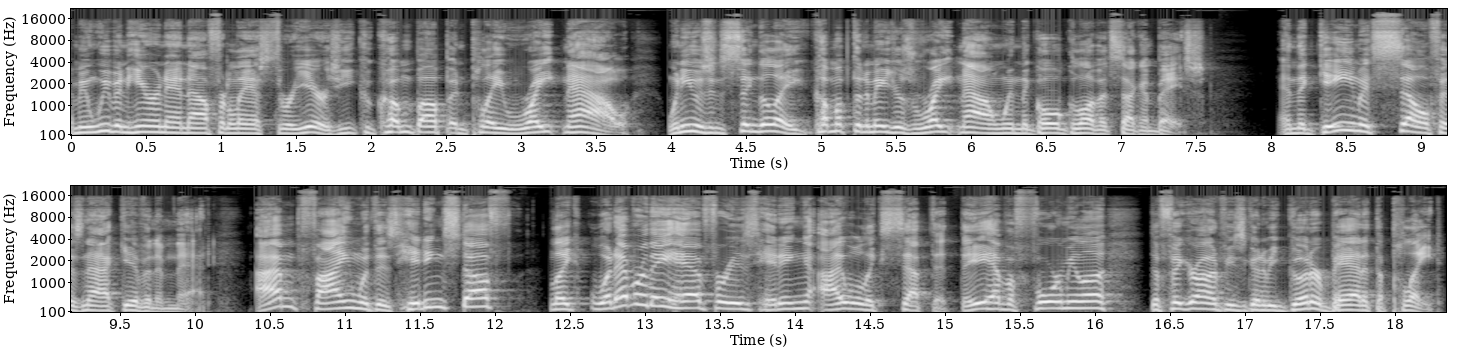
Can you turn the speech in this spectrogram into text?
I mean, we've been hearing that now for the last three years. He could come up and play right now when he was in single A, come up to the majors right now and win the gold glove at second base. And the game itself has not given him that. I'm fine with his hitting stuff. Like, whatever they have for his hitting, I will accept it. They have a formula to figure out if he's going to be good or bad at the plate.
